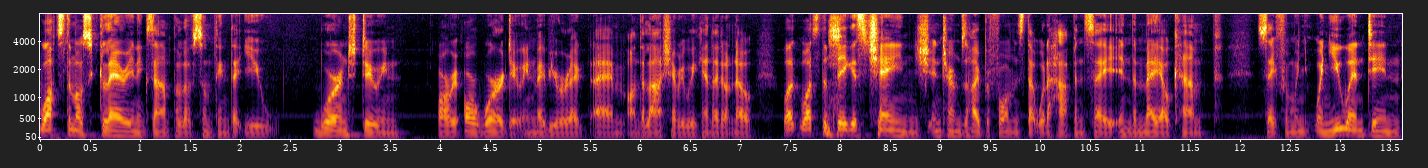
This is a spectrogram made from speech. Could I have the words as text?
what's the most glaring example of something that you weren't doing or, or were doing? Maybe you were out um, on the lash every weekend, I don't know. What What's the biggest change in terms of high performance that would have happened, say, in the Mayo camp? Say, from when, when you went in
